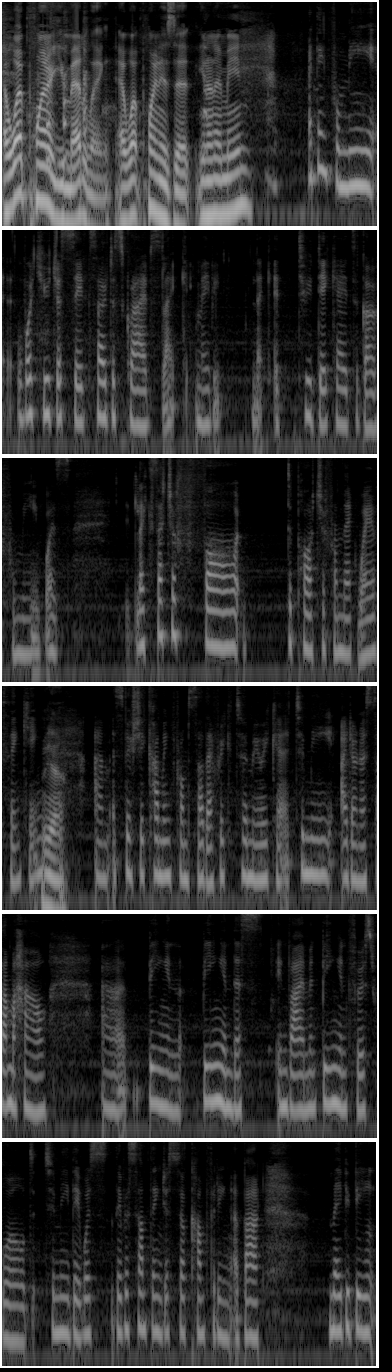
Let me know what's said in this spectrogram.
At what point are you meddling? At what point is it? You know what I mean? I think for me, what you just said so describes like maybe like it, two decades ago for me was like such a far departure from that way of thinking. Yeah. Um, especially coming from South Africa to America. To me, I don't know somehow uh, being in being in this environment, being in first world. To me, there was there was something just so comforting about maybe being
